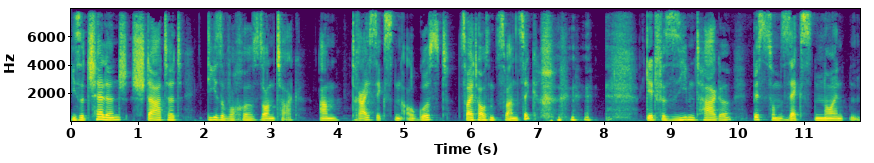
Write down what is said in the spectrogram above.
Diese Challenge startet diese Woche Sonntag am 30. August 2020. Geht für sieben Tage bis zum 6.9.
